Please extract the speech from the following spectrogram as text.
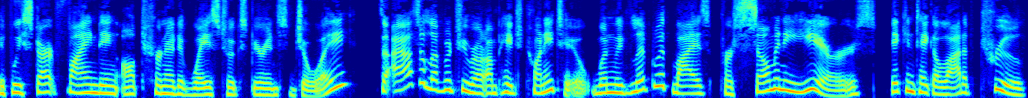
if we start finding alternative ways to experience joy. So I also loved what you wrote on page 22. When we've lived with lies for so many years, it can take a lot of truth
